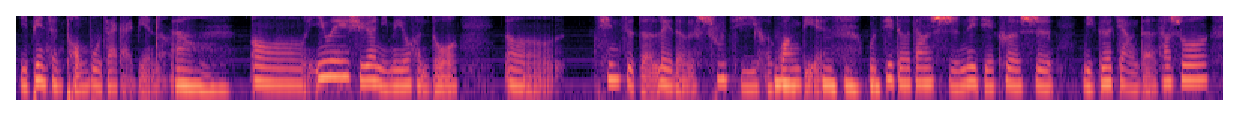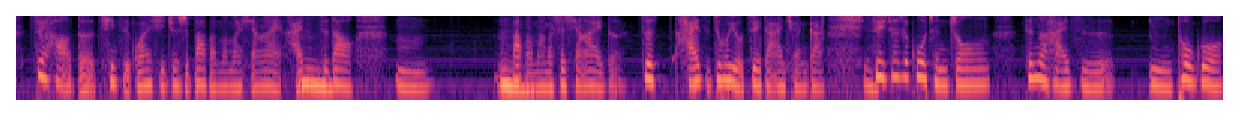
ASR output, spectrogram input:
也变成同步在改变了。嗯嗯，因为学院里面有很多，呃。亲子的类的书籍和光碟，我记得当时那节课是李哥讲的。他说，最好的亲子关系就是爸爸妈妈相爱，孩子知道，嗯，嗯爸爸妈妈是相爱的，这孩子就会有最大安全感。所以在这过程中，真的孩子。嗯，透过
